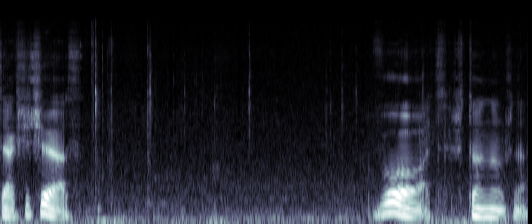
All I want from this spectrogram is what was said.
Так, сейчас. Вот, что нужно.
